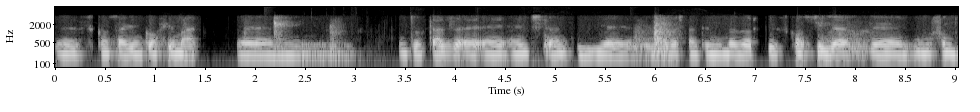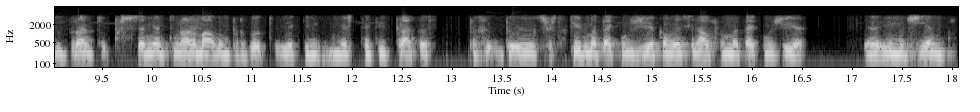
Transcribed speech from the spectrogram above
se conseguem confirmar em todo caso é, é, interessante e é, é, bastante animador que se consiga, é, no fundo, durante o processamento normal de um produto, e aqui neste sentido trata-se de, de, substituir uma tecnologia convencional por uma tecnologia é, emergente,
